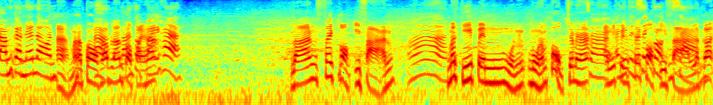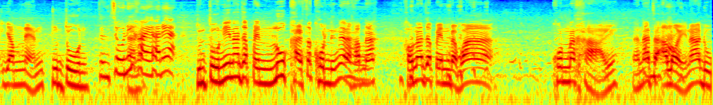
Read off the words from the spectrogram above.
ซ้ำกันแน่นอนอะมาต่อครับร้านต่อไปฮะค่ะร้านไส้กรอกอีสาน อ่า เมื่อกี้เป็นหมูหมูน้ำตกใช่ไหมฮะใช่อันนี้เป็นอันนี้เป็นไส้กรอกไส้กรอกอีสาอีนสานแล้วก็ยำแหนมจุนจูน จุนจูนี่ใครคะเนี่ย จุนจูนนี่น่าจะเป็นลูกใครสักคนหนึ่งเนี่ยแหละครับนะเขาน่าจะเป็นแบบว่า คนมาขายนะน่าจะอร่อยน่าดู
